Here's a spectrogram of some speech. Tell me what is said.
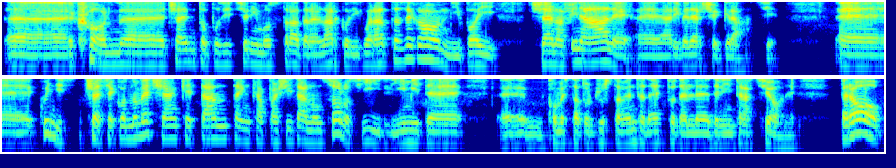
Eh, con eh, 100 posizioni mostrate nell'arco di 40 secondi, poi scena finale, eh, arrivederci e grazie. Eh, quindi, cioè, secondo me c'è anche tanta incapacità, non solo sì, il limite, ehm, come è stato giustamente detto, del, dell'interazione, però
